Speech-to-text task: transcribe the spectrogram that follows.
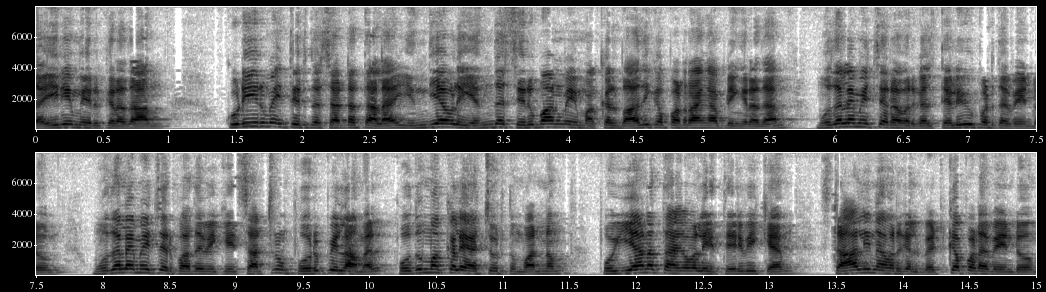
தைரியம் இருக்கிறதா? குடியுரிமை திருத்த சட்டத்தால் இந்தியாவில் எந்த சிறுபான்மை மக்கள் பாதிக்கப்படுறாங்க அப்படிங்கிறத முதலமைச்சர் அவர்கள் தெளிவுபடுத்த வேண்டும். முதலமைச்சர் பதவிக்கு சற்றும் பொறுப்பில்லாமல் பொதுமக்களை அச்சுறுத்தும் வண்ணம் பொய்யான தகவலை தெரிவிக்க ஸ்டாலின் அவர்கள் வெட்கப்பட வேண்டும்.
